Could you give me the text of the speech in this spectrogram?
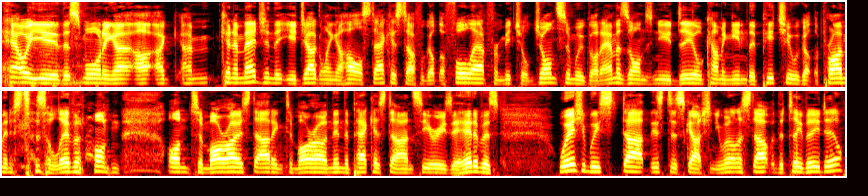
how are you this morning? I, I, I, can imagine that you're juggling a whole stack of stuff. We've got the fallout from Mitchell Johnson. We've got Amazon's new deal coming in the picture. We've got the Prime Minister's 11 on, on tomorrow, starting tomorrow, and then the Pakistan series ahead of us. Where should we start this discussion? You want to start with the TV deal?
